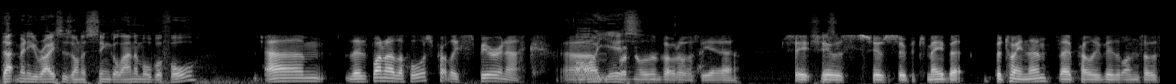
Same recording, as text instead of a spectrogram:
that many races on a single animal before? Um, there's one other horse, probably Spiranak. Um, oh, yes. Northern horse, yeah. She, she was she was super to me, but between them, they'd probably be the ones I've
